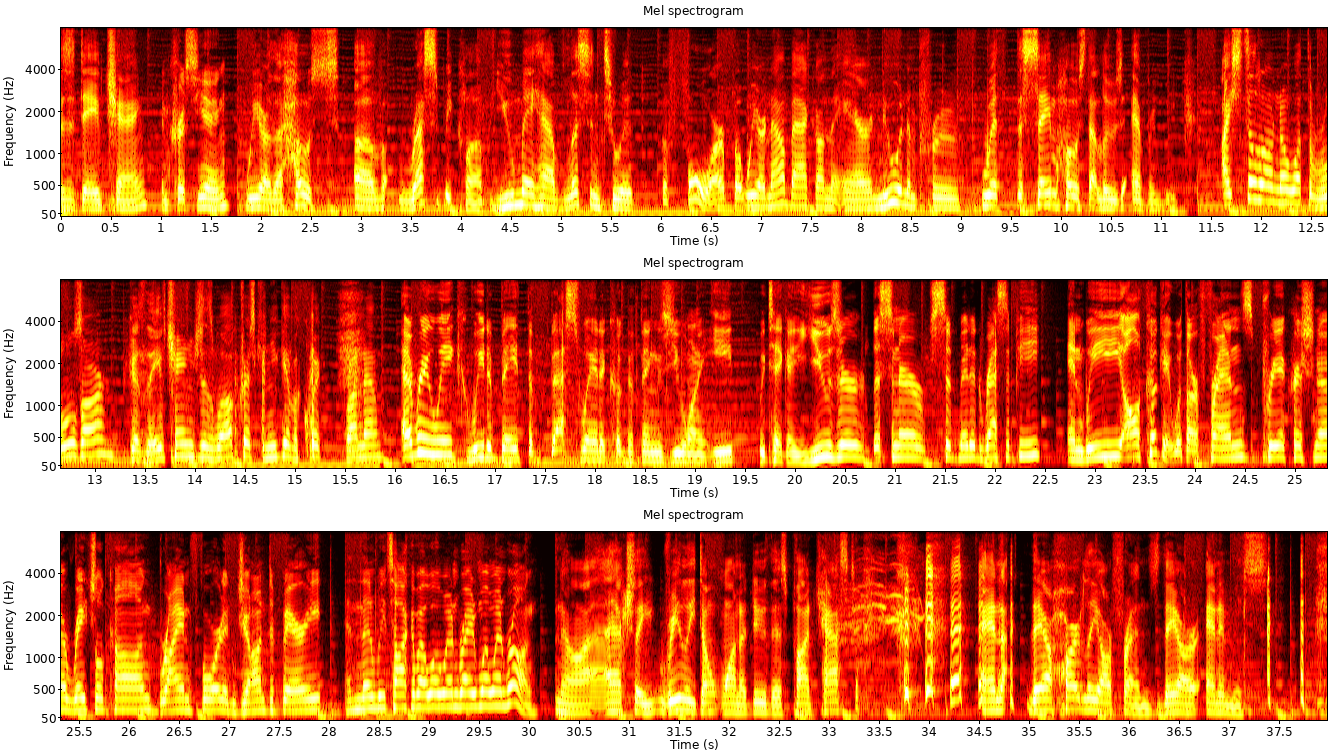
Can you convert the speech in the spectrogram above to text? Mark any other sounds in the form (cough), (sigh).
This is Dave Chang. And Chris Ying. We are the hosts of Recipe Club. You may have listened to it before, but we are now back on the air, new and improved, with the same host that lose every week. I still don't know what the rules are because they've changed as well. Chris, can you give a quick rundown? Every week, we debate the best way to cook the things you want to eat. We take a user, listener submitted recipe and we all cook it with our friends Priya Krishna, Rachel Khong, Bryan Ford, and John deBary. And then we talk about what went right and what went wrong. No, I actually really don't want to do this podcast. (laughs) and they are hardly our friends, they are enemies.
